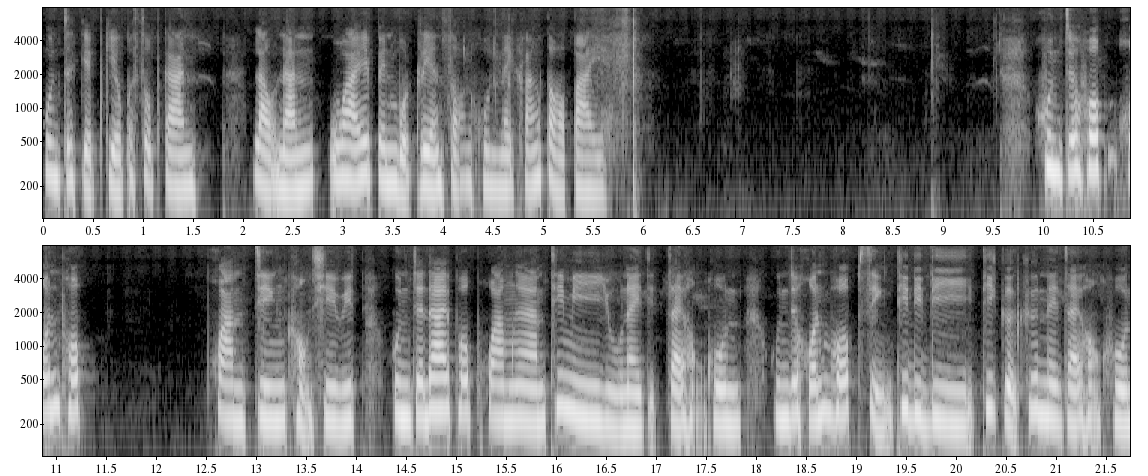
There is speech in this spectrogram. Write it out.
คุณจะเก็บเกี่ยวประสบการณ์ เหล่านั้นไว้เป็นบทเรียนสอนคุณในครั้งต่อไป คุณจะพบค้นพบ ความจริงของชีวิต คุณจะได้พบความงามที่มีอยู่ในจิตใจของคุณ คุณจะค้นพบสิ่งที่ดีๆ ที่เกิดขึ้นในใจของคุณ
